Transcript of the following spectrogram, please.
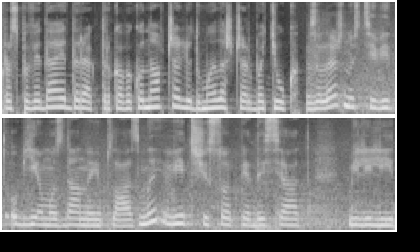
розповідає директорка виконавча Людмила Щербатюк. В залежності від об'єму з даної плазми від 650 мл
